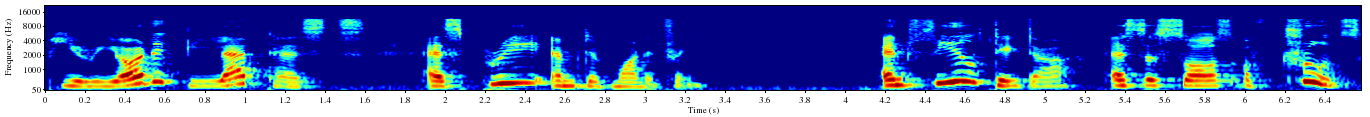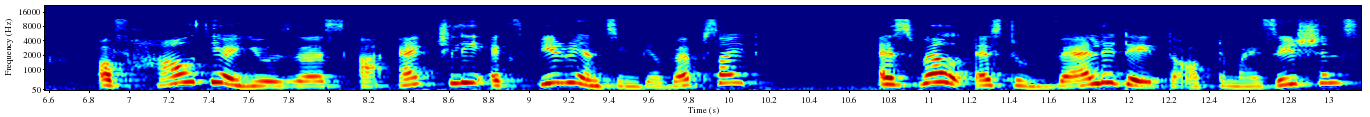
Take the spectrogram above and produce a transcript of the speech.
periodic lab tests as preemptive monitoring and field data as the source of truths of how their users are actually experiencing their website, as well as to validate the optimizations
